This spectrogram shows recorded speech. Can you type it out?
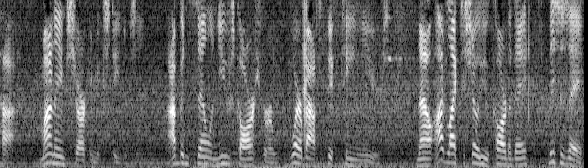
Hi, my name's Sharky McStevenson. I've been selling used cars for whereabouts 15 years. Now, I'd like to show you a car today. This is a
